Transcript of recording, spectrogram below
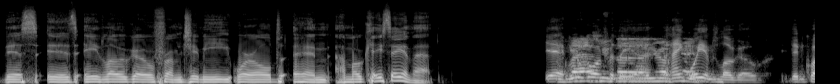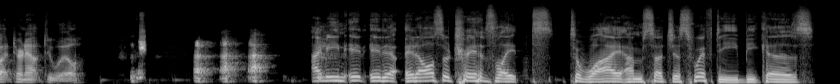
this is a logo from Jimmy Eat World and I'm okay saying that. Yeah, if I'm you were going you, for the, uh, uh, you're Hank. Williams logo, it didn't quite turn out too well. I mean, it it it also translates to why I'm such a Swifty because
